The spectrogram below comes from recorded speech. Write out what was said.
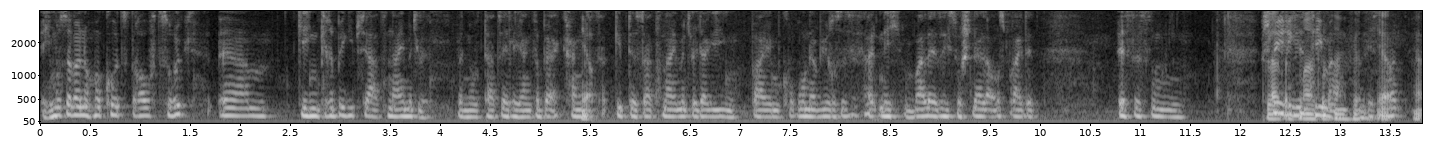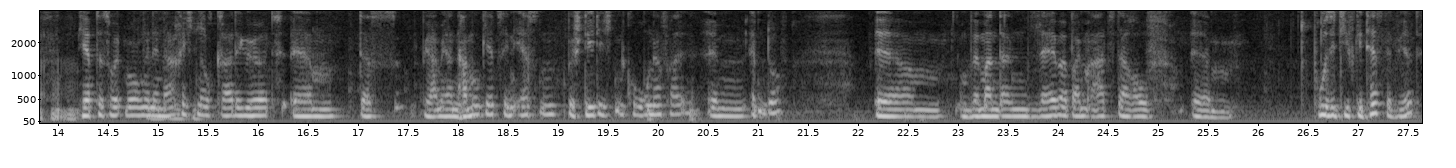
Ich muss aber noch mal kurz darauf zurück. Ähm, gegen Grippe gibt es ja Arzneimittel. Wenn du tatsächlich an Grippe erkrankst, ja. gibt es Arzneimittel dagegen. Beim Coronavirus ist es halt nicht, weil er sich so schnell ausbreitet. Es ist ein schwieriges Thema. Ich, ja, ja, ich habe das heute Morgen in den Nachrichten auch gerade gehört, ähm, dass wir haben ja in Hamburg jetzt den ersten bestätigten Corona-Fall im Eppendorf. Ähm, und wenn man dann selber beim Arzt darauf ähm, positiv getestet wird,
